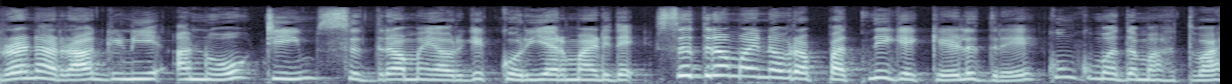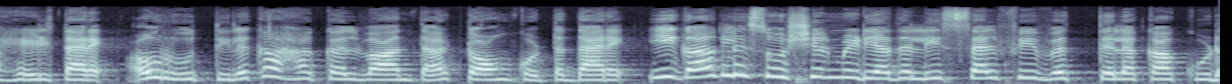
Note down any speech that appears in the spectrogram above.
ರಣರಾಗಿಣಿ ಅನ್ನೋ ಟೀಮ್ ಸಿದ್ದರಾಮಯ್ಯ ಅವರಿಗೆ ಕೊರಿಯರ್ ಮಾಡಿದೆ. ಸಿದ್ದರಾಮಯ್ಯನವರ ಪತ್ನಿಗೆ ಕೇಳಿದ್ರೆ ಕುಂಕುಮದ ಮಹತ್ವ ಹೇಳ್ತಾರೆ. ಅವರು ತಿಲಕ ಹಾಕಲ್ವಾ ಅಂತ ಟಾಂಗ್ ಕೊಟ್ಟಿದ್ದಾರೆ. ಈಗಾಗಲೇ ಸೋಷಿಯಲ್ ಮೀಡಿಯಾದಲ್ಲಿ ಸೆಲ್ಫಿ ವಿತ್ ತಿಲಕ ಕೂಡ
